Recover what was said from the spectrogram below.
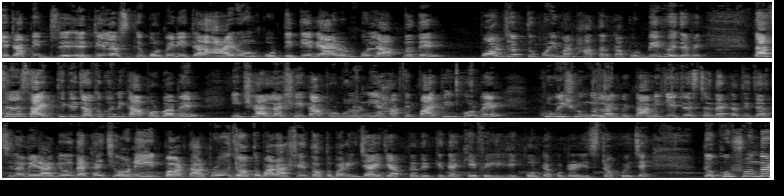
যেটা আপনি টেলার্সকে বলবেন, এটা আয়রন করতে। টেনে আয়রন করলে আপনাদের পর্যাপ্ত পরিমাণ হাতার কাপড় বের হয়ে যাবে। তাছাড়া সাইড থেকে যতখানি কাপড় পাবেন, ইনশাআল্লাহ সেই কাপড়গুলো নিয়ে হাতে পাইপিং করবেন। খুবই সুন্দর লাগবে। তা আমি যে ড্রেসটা দেখাতে চাচ্ছিলাম, এর আগেও দেখাইছি অনেকবার, তারপরেও যতবার আসে ততবারই চাই যে আপনাদেরকে দেখিয়ে ফেলি যে কোনটা কোনটার স্টক হয়েছে। তো খুব সুন্দর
